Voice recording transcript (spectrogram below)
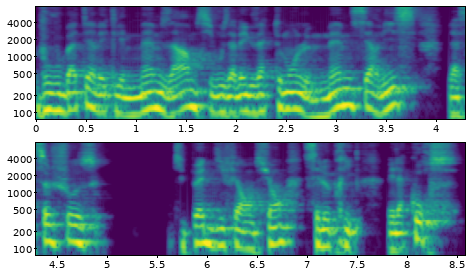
vous vous battez avec les mêmes armes, si vous avez exactement le même service, la seule chose qui peut être différenciant, c'est le prix. Mais la course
